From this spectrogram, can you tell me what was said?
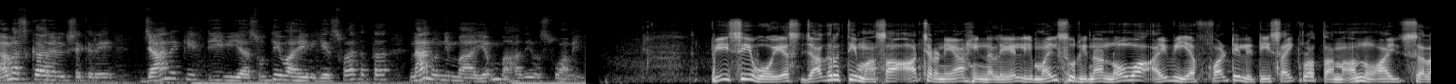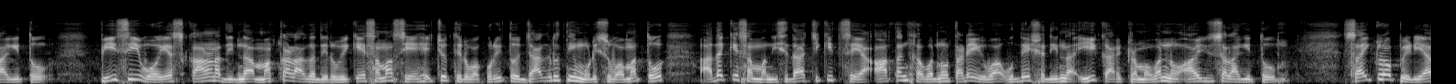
ನಮಸ್ಕಾರ ವೀಕ್ಷಕರೇ, ಜಾನಕಿ ಟಿವಿಯ ಸುದ್ದಿವಾಹಿನಿಗೆ ಸ್ವಾಗತ. ನಾನು ನಿಮ್ಮ ಎಂ ಮಹಾದೇವ ಸ್ವಾಮಿ ಪಿಸಿಒಎಸ್ ಜಾಗೃತಿ ಮಾಸ ಆಚರಣೆಯ ಹಿನ್ನೆಲೆಯಲ್ಲಿ ಮೈಸೂರಿನ ನೋವಾ ಐವಿಎಫ್ ಫರ್ಟಿಲಿಟಿ ಸೈಕ್ಲೋಥಾನ್ ಅನ್ನು ಆಯೋಜಿಸಲಾಗಿತ್ತು. ಪಿಸಿಒಎಸ್ ಕಾರಣದಿಂದ ಮಕ್ಕಳಾಗದಿರುವಿಕೆ ಸಮಸ್ಯೆ ಹೆಚ್ಚುತ್ತಿರುವ ಕುರಿತು ಜಾಗೃತಿ ಮೂಡಿಸುವ ಮತ್ತು ಅದಕ್ಕೆ ಸಂಬಂಧಿಸಿದ ಚಿಕಿತ್ಸೆಯ ಆತಂಕವನ್ನು ತಡೆಯುವ ಉದ್ದೇಶದಿಂದ ಈ ಕಾರ್ಯಕ್ರಮವನ್ನು ಆಯೋಜಿಸಲಾಗಿತ್ತು. ಸೈಕ್ಲೋಪೀಡಿಯಾ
